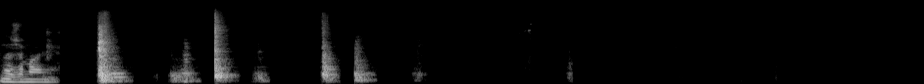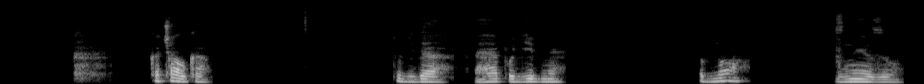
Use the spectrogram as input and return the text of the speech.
нажимання. Качалка. Тут йде Г-подібне одно, знизу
